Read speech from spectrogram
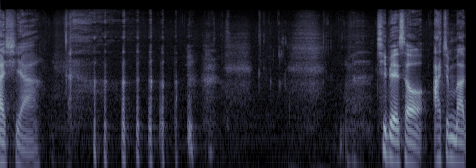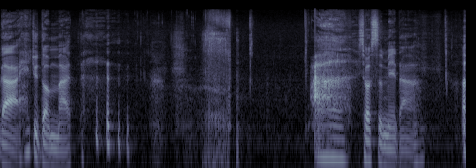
맛이야. 집에서 아줌마가 해주던 맛. 아, 좋습니다. 아,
